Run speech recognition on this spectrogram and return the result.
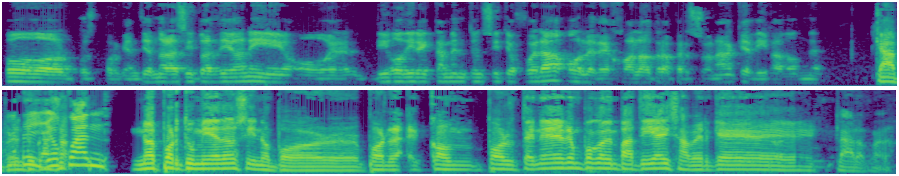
por, pues porque entiendo la situación y o eh, digo directamente un sitio fuera o le dejo a la otra persona que diga dónde. Claro, pero en Hombre, tu yo caso, cuando, no es por tu miedo, sino por, por, con- por tener un poco de empatía y saber que... Claro, claro.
